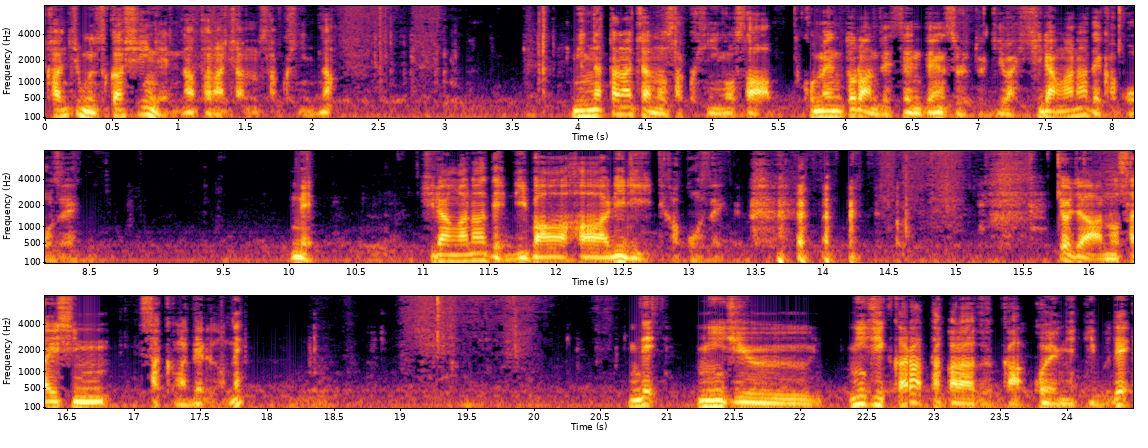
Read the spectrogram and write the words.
漢字難しいねんな、タナちゃんの作品な。みんなタナちゃんの作品をさ、コメント欄で宣伝するときはひらがなで書こうぜ。ね。ひらがなでリバーハーリリーって書こうぜ。今日じゃああの最新作が出るのね。で、22時から宝塚声劇部で、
